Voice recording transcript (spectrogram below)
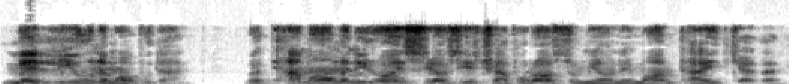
میلیون ما بودند و تمام نیروهای سیاسی چپ و راست رو میانه ما هم تایید کردن.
